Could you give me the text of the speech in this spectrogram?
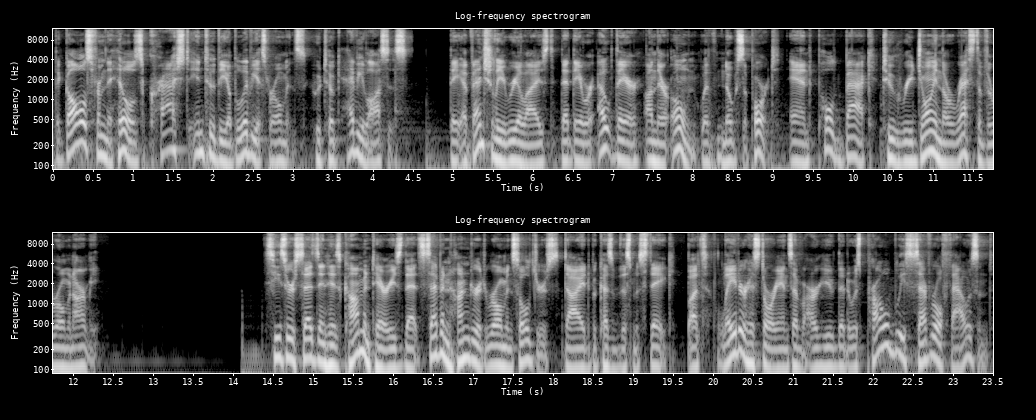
The Gauls from the hills crashed into the oblivious Romans, who took heavy losses. They eventually realized that they were out there on their own with no support, and pulled back to rejoin the rest of the Roman army. Caesar says in his commentaries that 700 Roman soldiers died because of this mistake, but later historians have argued that it was probably several thousand.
